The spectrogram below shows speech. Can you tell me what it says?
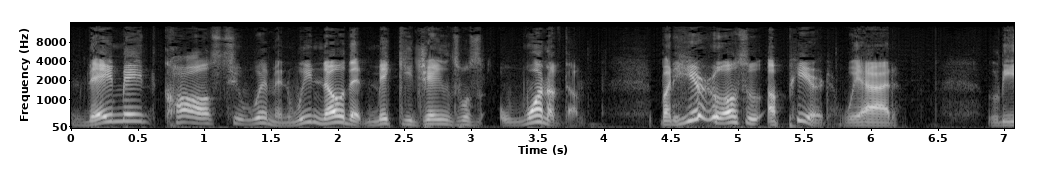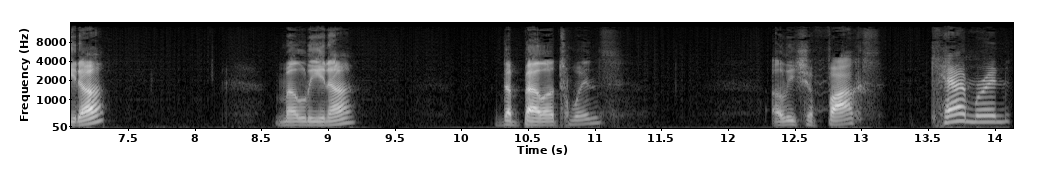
they made calls to women. We know that Mickie James was one of them. But here who also appeared, we had Lita, Melina, the Bella Twins, Alicia Fox, Cameron,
